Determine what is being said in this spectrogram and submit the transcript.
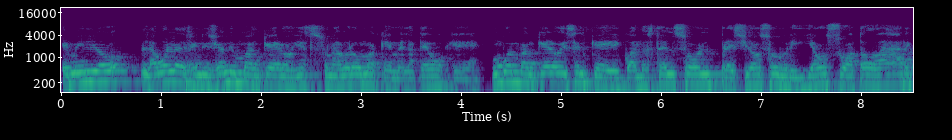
Emilio, la buena definición de un banquero, y esta es una broma que me la tengo que... Un buen banquero es el que cuando está el sol precioso, brilloso, a todo dar,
